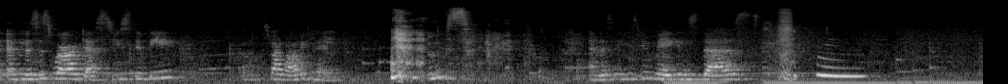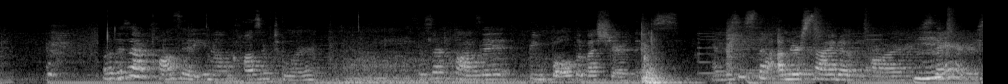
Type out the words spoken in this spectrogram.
And this is where our desk used to be. Oh, it's my bobby pin. Oops. And this used to be Megan's desk. oh, this is our closet, you know, closet tour. This is our closet. We both of us share this. And this is the underside of our mm -hmm. stairs.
